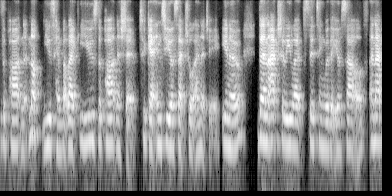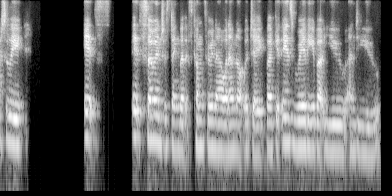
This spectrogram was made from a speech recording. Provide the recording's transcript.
the partner not use him but like use the partnership to get into your sexual energy you know than actually like sitting with it yourself and actually it's it's so interesting that it's come through now when I'm not with Jake. Like it is really about you and you.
